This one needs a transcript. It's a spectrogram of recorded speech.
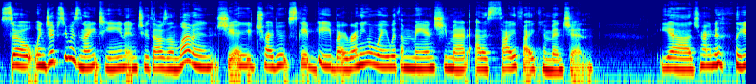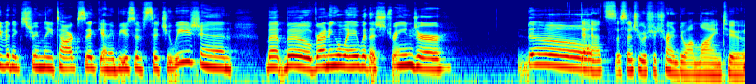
So, when Gypsy was 19 in 2011, she tried to escape D by running away with a man she met at a sci fi convention. Yeah, trying to leave an extremely toxic and abusive situation, but boo, running away with a stranger. No. That's essentially what she's trying to do online too. so-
